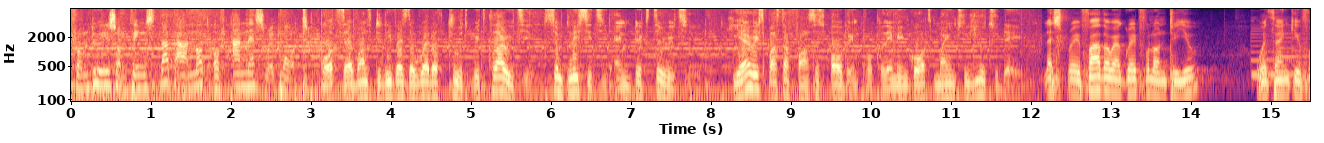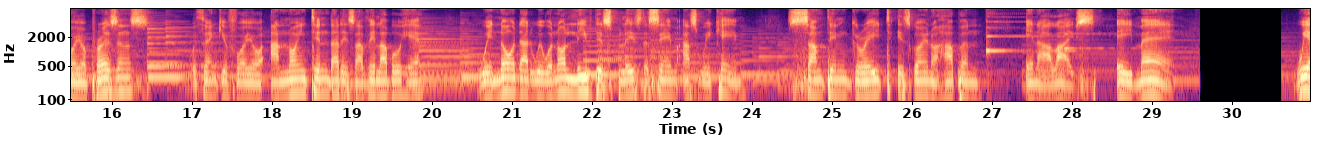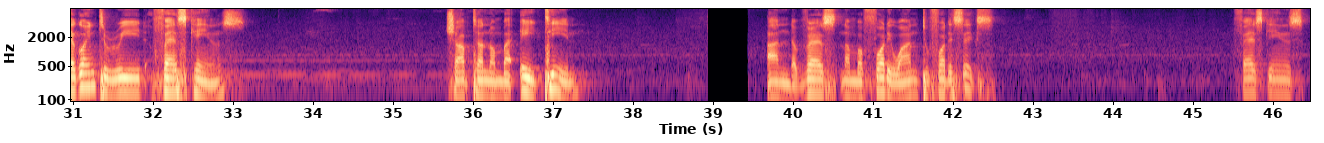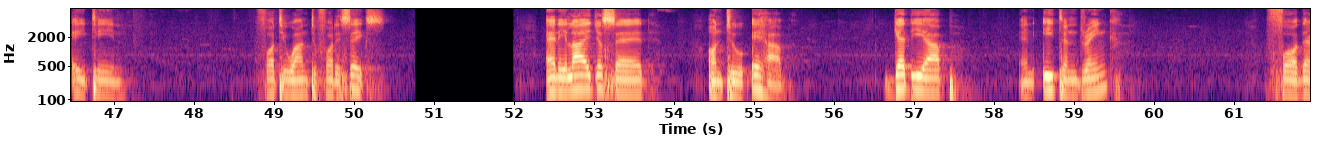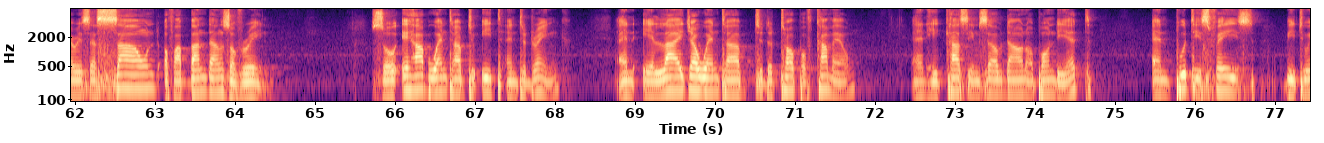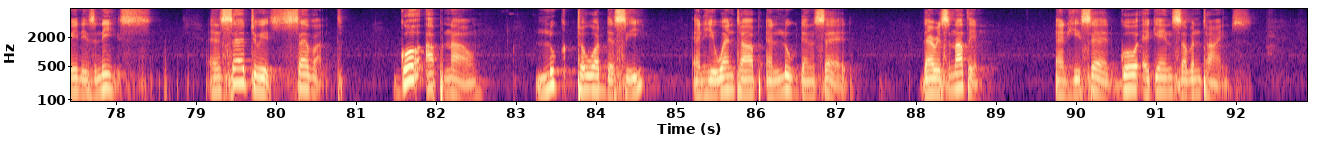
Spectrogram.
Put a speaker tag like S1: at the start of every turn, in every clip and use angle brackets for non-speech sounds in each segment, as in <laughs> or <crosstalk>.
S1: from doing some things that are not of honest report.
S2: God's servant delivers the word of truth with clarity, simplicity, and dexterity. Here is Pastor Francis Albin proclaiming God's mind to you today.
S1: Let's pray. Father, we're grateful unto you. We thank you for your presence. We thank you for your anointing that is available here. We know that we will not leave this place the same as we came. Something great is going to happen in our lives. Amen. We are going to read First Kings chapter number 18 and verse number 41 to 46. First Kings 18 41 to 46. And Elijah said unto Ahab, Get thee up and eat and drink for there is a sound of abundance of rain. So Ahab went up to eat and to drink, and Elijah went up to the top of Carmel, and he cast himself down upon the earth, and put his face between his knees, and said to his servant, Go up now, look toward the sea. And he went up and looked and said, There is nothing. And he said, Go again seven times.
